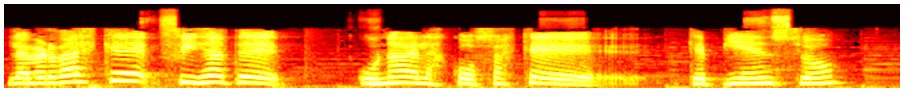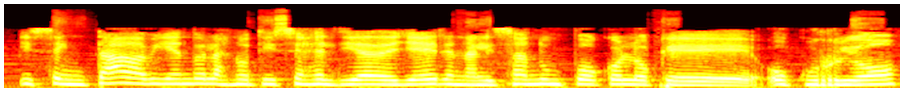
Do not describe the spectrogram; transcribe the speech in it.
La verdad es que, fíjate, una de las cosas que, que pienso y sentada viendo las noticias el día de ayer, analizando un poco lo que ocurrió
